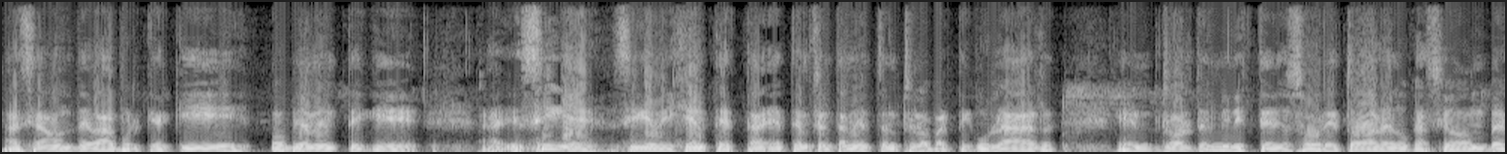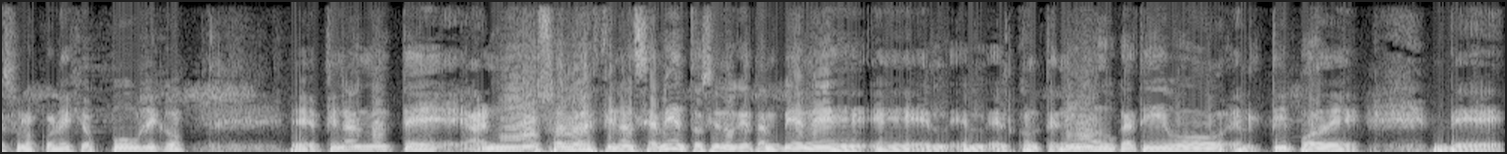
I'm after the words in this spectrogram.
hacia dónde va, porque aquí obviamente que eh, sigue sigue vigente esta, este enfrentamiento entre lo particular, el rol del ministerio sobre toda la educación versus los colegios públicos eh, finalmente no solo es financiamiento, sino que también es eh, el, contenido educativo, el tipo de, de,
